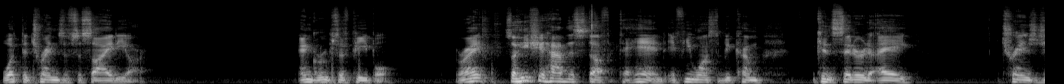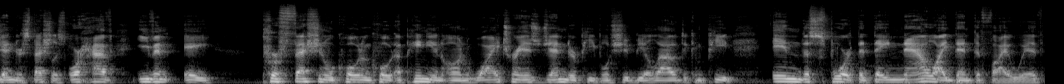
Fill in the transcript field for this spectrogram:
what the trends of society are and groups of people right? So he should have this stuff to hand if he wants to become considered a transgender specialist or have even a professional quote unquote opinion on why transgender people should be allowed to compete in the sport that they now identify with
